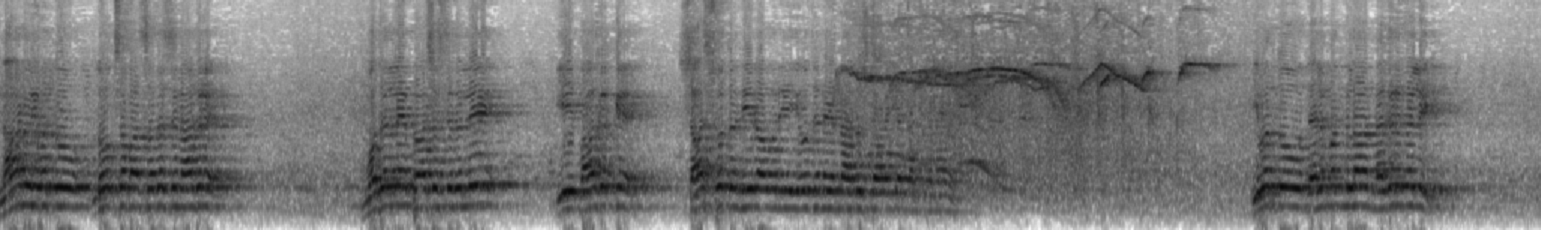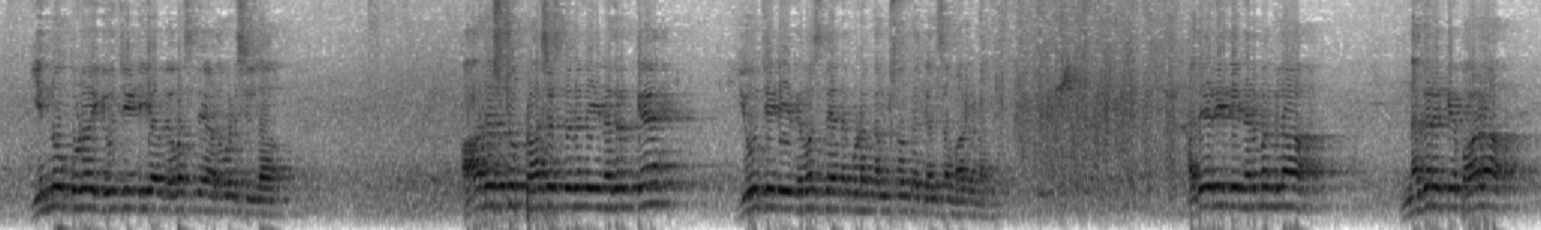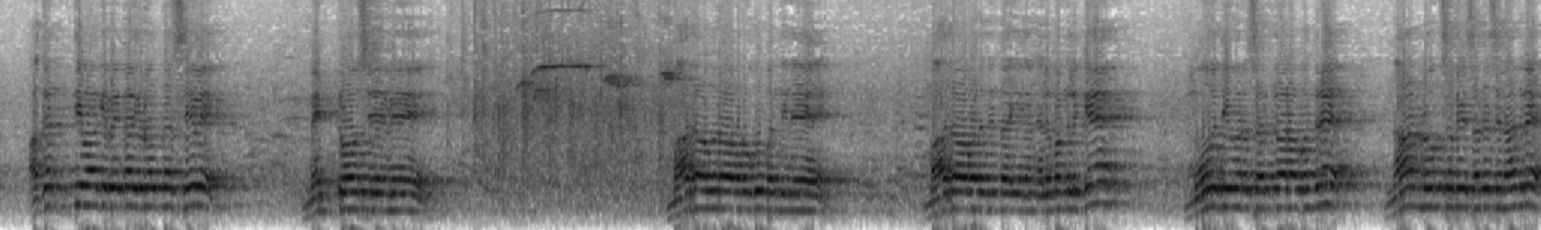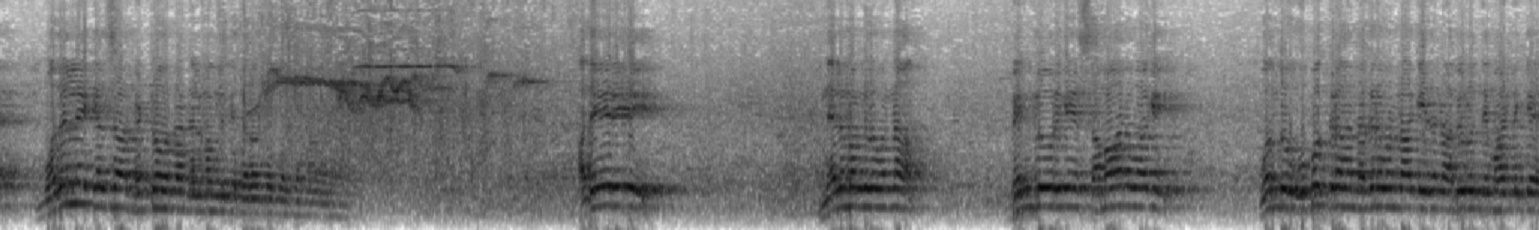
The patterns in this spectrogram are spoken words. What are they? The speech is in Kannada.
ನಾನು ಇವತ್ತು ಲೋಕಸಭಾ ಸದಸ್ಯನಾದರೆ ಮೊದಲನೇ ಪ್ರಾಶಸ್ತ್ಯದಲ್ಲಿ ಈ ಭಾಗಕ್ಕೆ ಶಾಶ್ವತ ನೀರಾವರಿ ಯೋಜನೆಯನ್ನ ಅನುಷ್ಠಾನಕ್ಕೆ ತರ್ತೇನೆ ಇವತ್ತು ನೆಲಮಂಗಲ ನಗರದಲ್ಲಿ ಇನ್ನೂ ಕೂಡ ಯುಜಿಡಿಯ ವ್ಯವಸ್ಥೆ ಅಳವಡಿಸಿಲ್ಲ. ಆದಷ್ಟು ಪ್ರಾಶಸ್ತ್ಯದಲ್ಲಿ ಈ ನಗರಕ್ಕೆ ಯುಜಿಡಿ ವ್ಯವಸ್ಥೆಯನ್ನು ಕೂಡ ಕಲ್ಪಿಸುವಂತ ಕೆಲಸ ಮಾಡೋಣ ಅದೇ ರೀತಿ ನೆಲಮಂಗಲ ನಗರಕ್ಕೆ ಬಹಳ ಅಗತ್ಯವಾಗಿ ಬೇಕಾಗಿರುವಂತ ಸೇವೆ ಮೆಟ್ರೋ ಸೇವೆ. ಮಾದಾವರವರೆಗೂ ಬಂದಿದೆ. ಮಾದಾವರದಿಂದ ಈಗ ನೆಲಮಂಗಲಕ್ಕೆ ಮೋದಿಯವರ ಸರ್ಕಾರ ಬಂದ್ರೆ ನಾನ್ ಲೋಕಸಭೆ ಸದಸ್ಯನಾದ್ರೆ ಮೊದಲನೇ ಕೆಲಸ ಮೆಟ್ರೋವನ್ನ ನೆಲಮಂಗ್ಲಕ್ಕೆ ತರುವಂತ ಕೆಲಸ ಮಾಡೋಣ. ಅದೇ ರೀತಿ ನೆಲಮಂಗಲವನ್ನ ಬೆಂಗಳೂರಿಗೆ ಸಮಾನವಾಗಿ ಒಂದು ಉಪಗ್ರಹ ನಗರವನ್ನಾಗಿ ಇದನ್ನು ಅಭಿವೃದ್ಧಿ ಮಾಡಲಿಕ್ಕೆ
